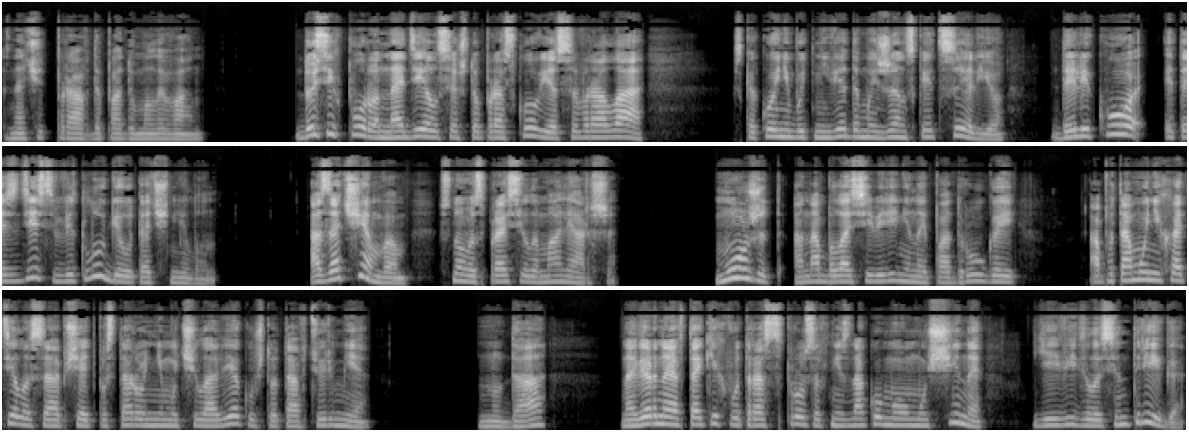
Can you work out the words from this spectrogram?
«Значит, правда», — подумал Иван. До сих пор он надеялся, что Просковья соврала с какой-нибудь неведомой женской целью. «Далеко это здесь, в Ветлуге», — уточнил он. «А зачем вам?» — снова спросила малярша. «Может, она была Северининой подругой, а потому не хотела сообщать постороннему человеку, что та в тюрьме». Ну да, наверное, в таких вот расспросах незнакомого мужчины ей виделась интрига.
